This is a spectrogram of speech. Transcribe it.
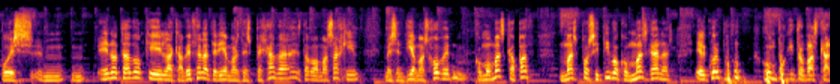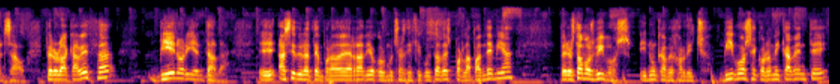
pues mm, he notado que la cabeza la tenía más despejada, estaba más ágil, me sentía más joven, como más capaz, más positivo, con más ganas, el cuerpo un poquito más cansado, pero la cabeza bien orientada. Eh, ha sido una temporada de radio con muchas dificultades por la pandemia, pero estamos vivos, y nunca mejor dicho, vivos económicamente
